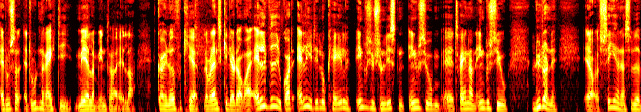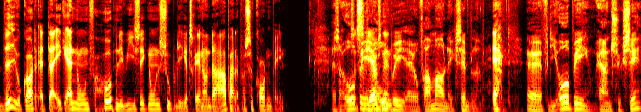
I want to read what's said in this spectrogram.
er, du så, er du den rigtige, mere eller mindre, eller gør I noget forkert, eller hvordan skal I lave det om? Og alle ved jo godt, alle i det lokale, inklusive journalisten, inklusive øh, træneren, inklusive lytterne, eller seerne osv., ved jo godt, at der ikke er nogen, forhåbentligvis ikke nogen Superliga-træneren, der arbejder på så kort en bane. Altså OB så det er jo sådan OB er jo fremragende eksempler. Ja. Øh, fordi OB er en succes,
